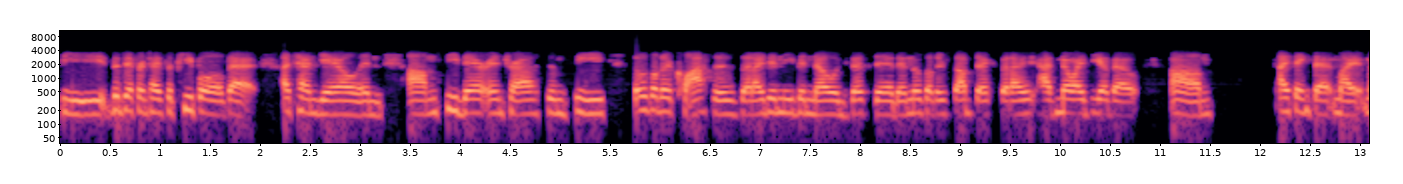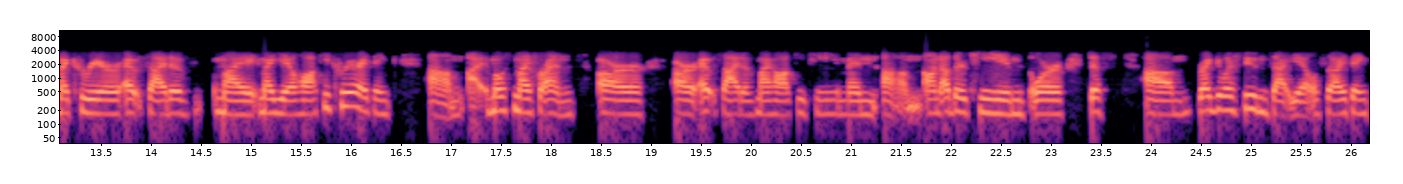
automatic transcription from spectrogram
the the different types of people that attend Yale and um, see their interests and see those other classes that I didn't even know existed and those other subjects that I had no idea about. Um, I think that my my career outside of my my Yale hockey career, I think um, I, most of my friends are are outside of my hockey team and um, on other teams or just um, regular students at Yale. So I think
